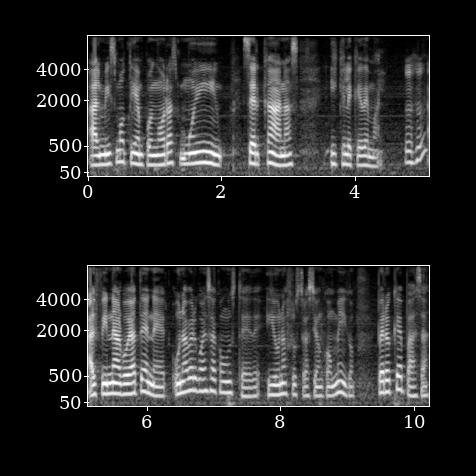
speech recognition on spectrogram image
al mismo tiempo, en horas muy cercanas, y que le quede mal. Al final voy a tener una vergüenza con ustedes y una frustración conmigo. Pero ¿qué pasa?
